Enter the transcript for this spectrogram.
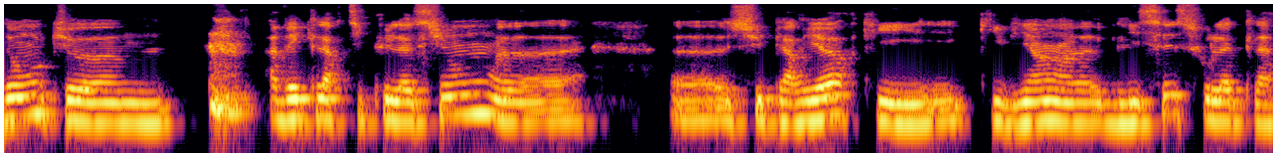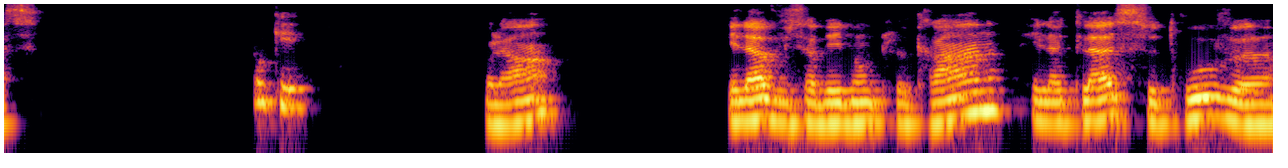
donc, euh, avec l'articulation euh, supérieure qui, qui vient glisser sous l'atlas. Ok. Voilà. Et là, vous avez donc le crâne et la classe se trouve. Euh,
